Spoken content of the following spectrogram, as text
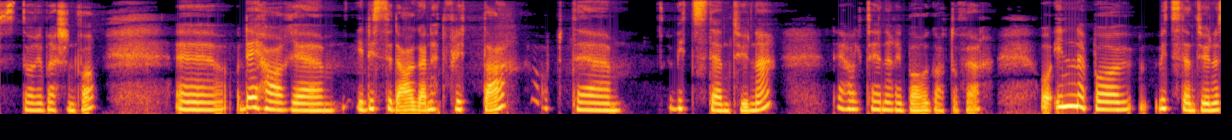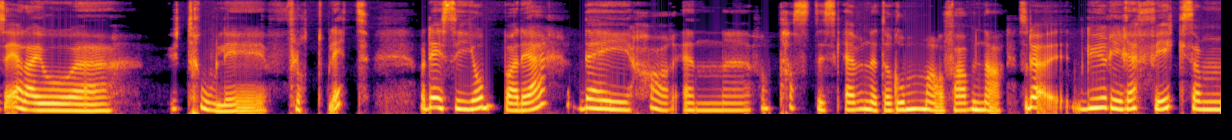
står i bresjen for. De har i disse dager nett flytta opp til Hvitstentunet. Det holdt til nede i Borgata før. Og inne på Hvitstentunet så er det jo utrolig flott blitt. Og de som jobber der, de har en fantastisk evne til å romme og favne. Så det er Guri Refik, som,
